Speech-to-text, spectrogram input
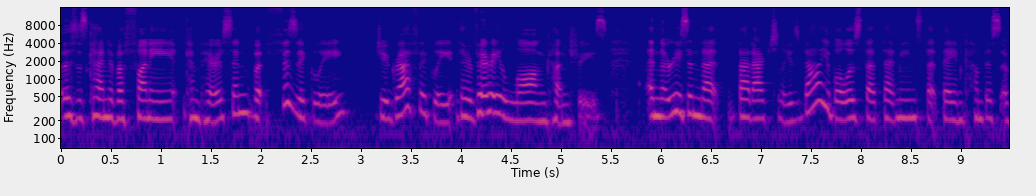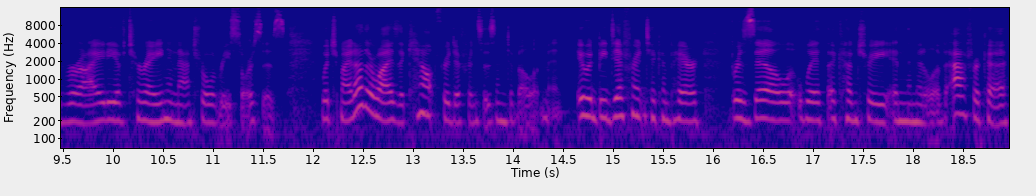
this is kind of a funny comparison, but physically, geographically, they're very long countries. And the reason that that actually is valuable is that that means that they encompass a variety of terrain and natural resources, which might otherwise account for differences in development. It would be different to compare Brazil with a country in the middle of Africa.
